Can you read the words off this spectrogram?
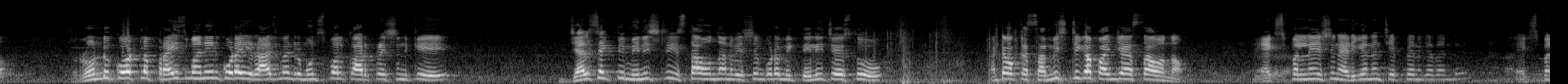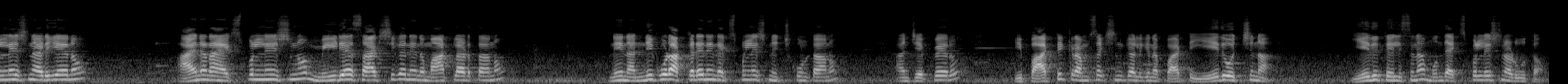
రెండు కోట్ల ప్రైజ్ మనీని కూడా ఈ రాజమండ్రి మున్సిపల్ కార్పొరేషన్కి జలశక్తి మినిస్ట్రీ ఇస్తూ ఉందన్న విషయం కూడా మీకు తెలియచేస్తూ అంటే ఒక సమిష్టిగా పనిచేస్తూ ఉన్నాం. ఎక్స్ప్లెనేషన్ అడిగానని చెప్పాను కదండి. ఎక్స్ప్లెనేషన్ అడిగాను. ఆయన నా ఎక్స్ప్లెనేషను మీడియా సాక్షిగా నేను మాట్లాడతాను. నేను అన్నీ కూడా అక్కడే నేను ఎక్స్ప్లెనేషన్ ఇచ్చుకుంటాను అని చెప్పారు. ఈ పార్టీ క్రమశిక్షణ కలిగిన పార్టీ ఏది వచ్చినా ఏది తెలిసినా ముందు ఎక్స్ప్లెనేషన్ అడుగుతాం.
